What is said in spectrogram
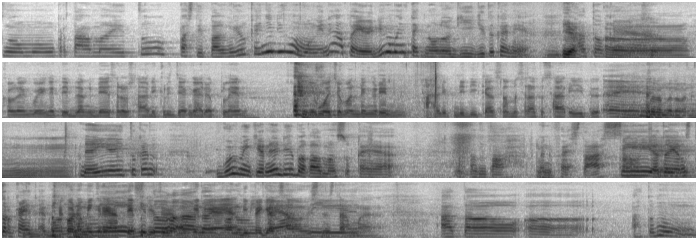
ngomong pertama itu pas dipanggil kayaknya dia ngomonginnya apa ya? Dia ngomongin teknologi gitu kan ya? Iya. Atau kayak Eh, Kalau yang gue inget dia bilang dia 100 hari kerja nggak ada plan. Dia mau cuma dengerin ahli pendidikan selama 100 hari itu. bener-bener. Nah iya itu kan gue mikirnya dia bakal masuk kayak entah investasi atau yang terkait ekonomi, Ekonomi kreatif gitu ya, mungkin ya, yang dipegang sama kreatif, Wisnu Tama. atau eh, atau mu-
